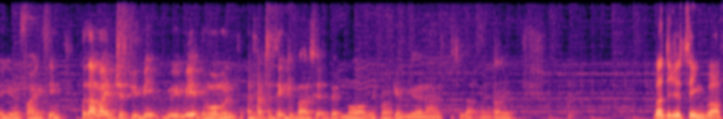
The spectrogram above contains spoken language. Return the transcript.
a, unifying theme, but that might just be me, me, at the moment. I'd have to think about it a bit more before I give you an answer to that. Sorry. What do you think, Bob?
